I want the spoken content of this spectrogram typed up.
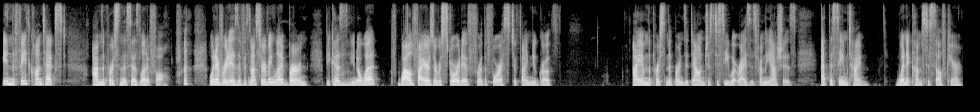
in the faith context I'm the person that says, let it fall. Whatever it is, Mhm. if it's not serving, let it burn. Because you Mhm. know what? Wildfires are restorative for the forest to find new growth. I am the person that burns it down just to see what rises from the ashes. At the same time, when it comes to self care,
